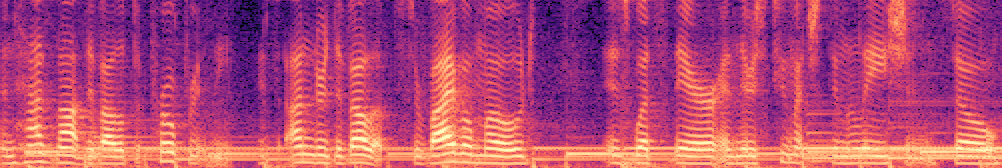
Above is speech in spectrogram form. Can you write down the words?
and has not developed appropriately. It's underdeveloped. Survival mode is what's there, and there's too much stimulation. So,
